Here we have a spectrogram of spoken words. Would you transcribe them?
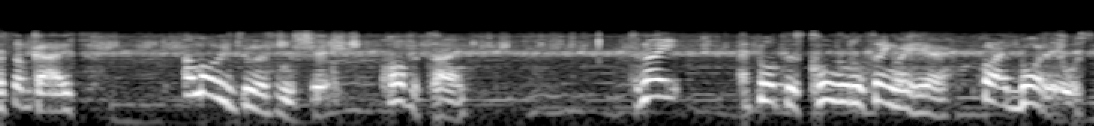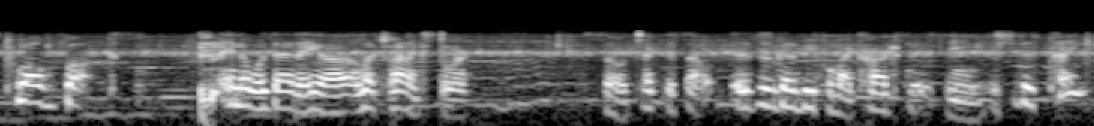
What's up, guys? I'm always doing some shit, all the time. Tonight, I built this cool little thing right here. Well, I bought it. It was 12 bucks, and it was at a uh, electronics store. So check this out. This is gonna be for my car accident scene. This shit is tight.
